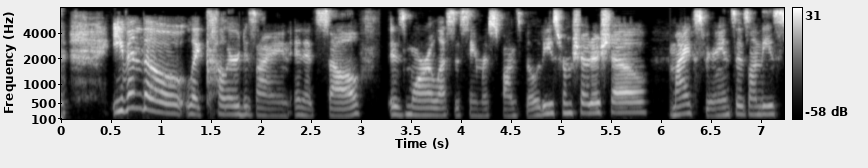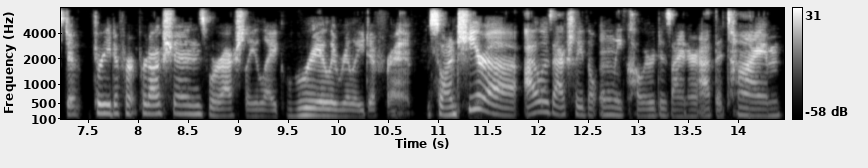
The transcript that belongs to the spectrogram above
even though like color design in itself is more or less the same responsibilities from show to show, my experiences on these di- three different productions were actually like really, really different. So on She-Ra, I was actually the only color designer at the time,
